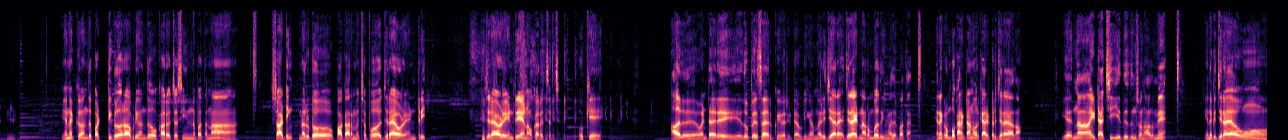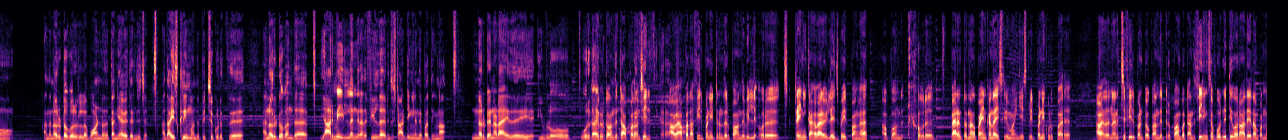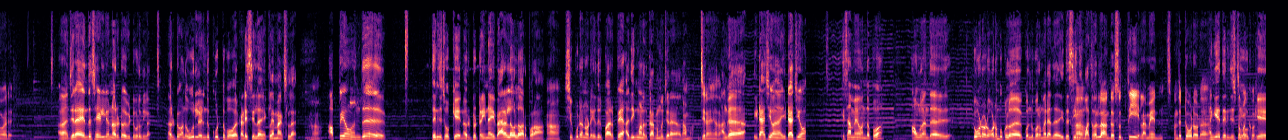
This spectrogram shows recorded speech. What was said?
எனக்கு வந்து பர்டிகுலராக அப்படி வந்து உட்கார வச்ச சீன்னு பார்த்தோன்னா ஸ்டார்டிங் நருட்டோ பார்க்க ஆரம்பித்தப்போ ஜிராயோட என்ட்ரி ஜிராயோட என்ட்ரியை என்னை உட்கார வச்சிருச்சு. ஓகே ஆள் வந்துட்டாரு. ஏதோ பெருசாக இருக்கும் இவர்கிட்ட அப்படிங்கிற மாதிரி. ஜெரா ஜெராய்ட் நான் ரொம்ப அதிகமாக எதிர்பார்த்தேன். எனக்கு ரொம்ப கனெக்டான ஒரு கேரக்டர் ஜெராயா தான். என்ன தான் இட்டாச்சி இது இதுன்னு சொன்னாலுமே எனக்கு ஜிராயாவும் அந்த நருட்டோக்கு உள்ள பாண்ட் வந்து தனியாகவே தெரிஞ்சிச்சு. அந்த ஐஸ்கிரீம் அந்த பிச்சு கொடுத்து அந்த நருட்டோக்கு அந்த யாருமே இல்லைங்கிற அந்த ஃபீல் தான் இருந்துச்சு. ஸ்டார்டிங்லேருந்தே பார்த்தீங்கன்னா நருட்டோ என்னடா இது இவ்வளோ ஊருக்காக நருட்டோ வந்துட்டு அப்பதான் feel- அவன் அப்போ தான் ஃபீல் பண்ணிட்டு இருந்திருப்பான். அந்த வில்லே ஒரு ட்ரைனிங்காக வேறு வில்லேஜ் போயிருப்பாங்க. அப்போ வந்து ஒரு பேரண்ட் வந்து பையனுக்கு அந்த ஐஸ்கிரீம் வாங்கி ஸ்ப்ளிட் பண்ணி கொடுப்பாரு. அவன் அதை நினச்சி ஃபீல் பண்ணிட்டு உட்காந்துட்டு இருப்பான். பட் அந்த ஃபீலிங்ஸை புரிஞ்சுட்டு வரும் அதே தான் பண்ணுவார். அதான் ஜிரா எந்த சைட்லேயும் நருட்டோ விட்டு கொடுக்கல. நருட்டோ அந்த ஊர்ல இருந்து கூட்டு போவார் கடைசியில் கிளைமேக்ஸில் அப்பயும் வந்து தெரிஞ்சிச்சு ஓகே நருட்டோ ட்ரெயின் ஆகி வேற லெவலில் வர போகிறான் ஷிப்புடனோட எதிர்பார்ப்பே அதிகமானது காரணமும் ஜிராயா தான் ஆமாம் ஜிராயா தான் அங்கே இட்டாச்சி இட்டாச்சியும் இசாமே வந்தப்போ அவங்கள அந்த டோடோட உடம்புக்குள்ளே கொண்டு போகிற மாதிரி அந்த இது சீன் பார்த்து ஃபுல்லாக அந்த சுற்றி எல்லாமே அந்த டோடோட அங்கேயே தெரிஞ்சிச்சு ஓகே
